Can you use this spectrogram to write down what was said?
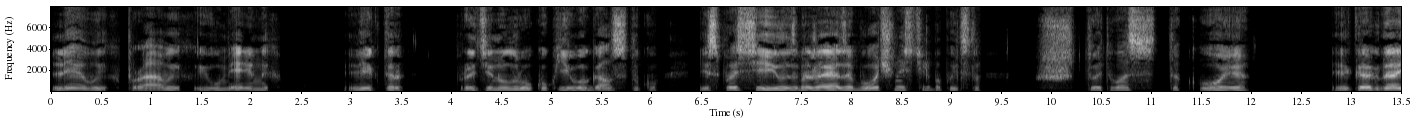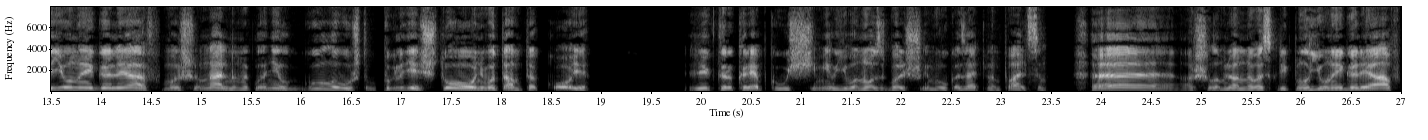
левых, правых и умеренных. Виктор протянул руку к его галстуку и спросил, изображая озабоченность и любопытство, — Что это у вас такое? — и когда юный Голиаф машинально наклонил голову, чтобы поглядеть, что у него там такое, Виктор крепко ущемил его нос большим и указательным пальцем. э ошеломленно воскликнул юный Голиаф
